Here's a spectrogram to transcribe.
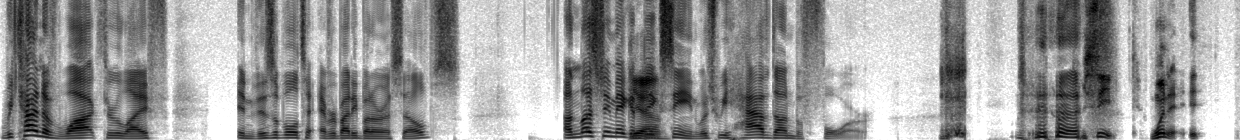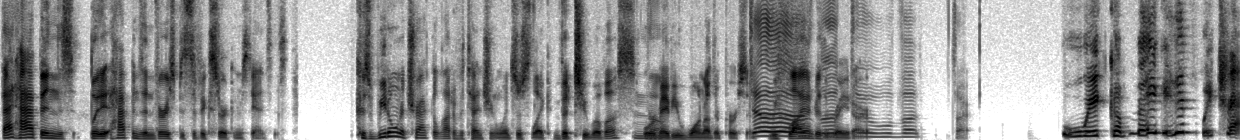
we kind of walk through life invisible to everybody but ourselves. Unless we make a Yeah. big scene, which we have done before. You see, when it, it that happens, but it happens in very specific circumstances. Because we don't attract a lot of attention when it's just like the two of us or maybe one other person. we fly under the Just radar. two of us- Sorry. We could make it if we try.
